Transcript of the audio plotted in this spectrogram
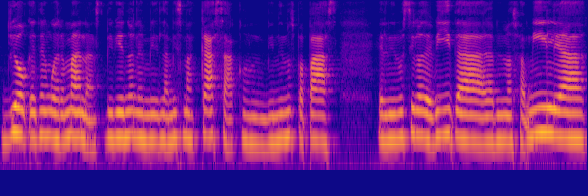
yo que tengo hermanas viviendo en la misma casa, con mis mismos papás, el mismo estilo de vida, las mismas familias,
